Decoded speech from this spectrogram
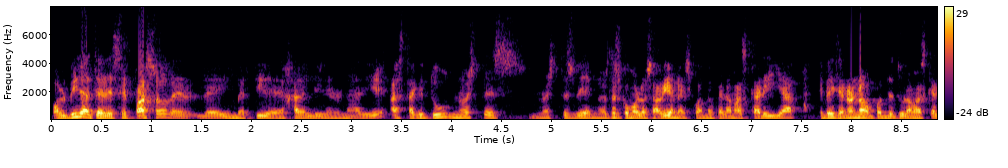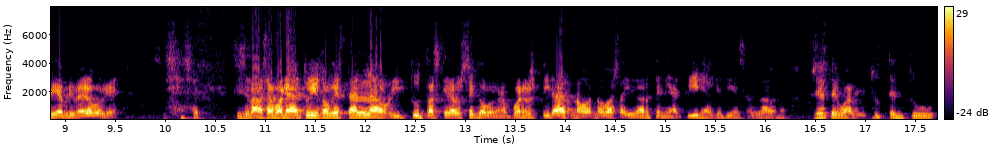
olvídate de ese paso de, invertir de dejar el dinero a nadie hasta que tú no estés, no estés bien, no estés como los aviones, cuando que la mascarilla, siempre dicen, no, no, ponte tú la mascarilla primero porque si, se la vas a poner a tu hijo que está al lado y tú te has quedado seco porque no puedes respirar, no, no vas a ayudarte ni a ti ni al que tienes al lado, ¿no? Pues esto igual, tú ten tu,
